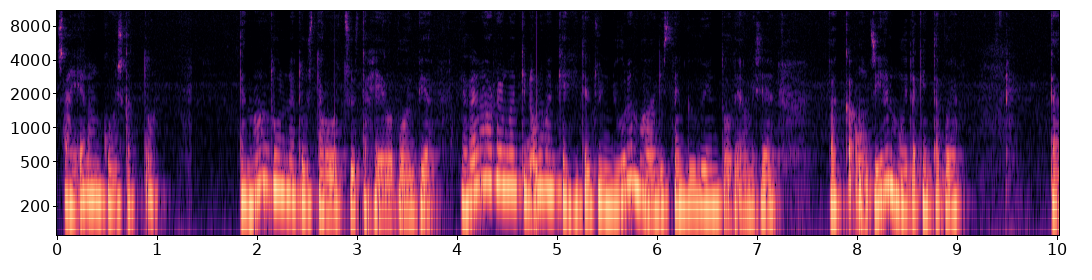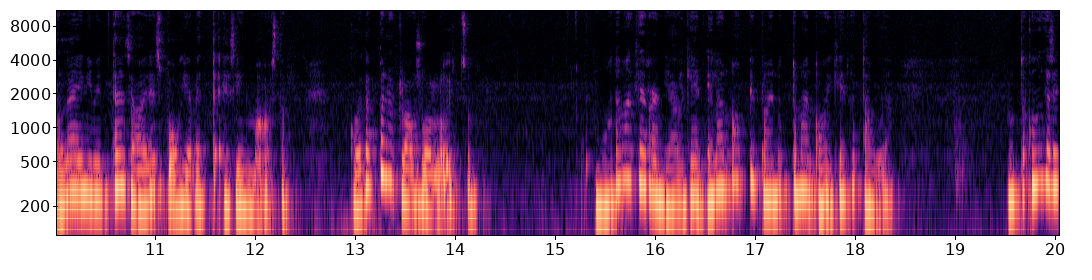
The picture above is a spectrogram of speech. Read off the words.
sai Elan kuiskattua. Tämä on tunnetuista loitsuista helpoimpia, ja sen arvellaankin olevan kehitetyn juuri maagisten kykyjen toteamiseen, vaikka on siihen muitakin tapoja. Tällä ei nimittäin saa edes pohjavettä esiin maasta. Koetapa nyt lausua loitsu. Muutaman kerran jälkeen Elan oppi painottamaan oikeita tapoja. Mutta kuinka se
